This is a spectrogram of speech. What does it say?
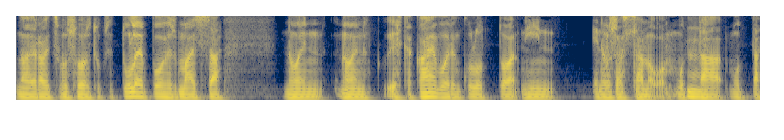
noin ravitsemussuositukset tulee Pohjoismaissa noin, noin ehkä kahden vuoden kuluttua, niin en osaa sanoa, mutta, mm. mutta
